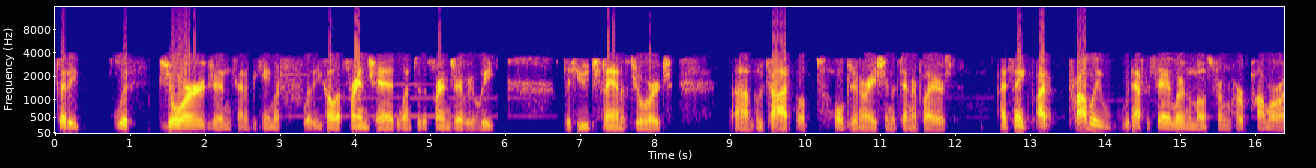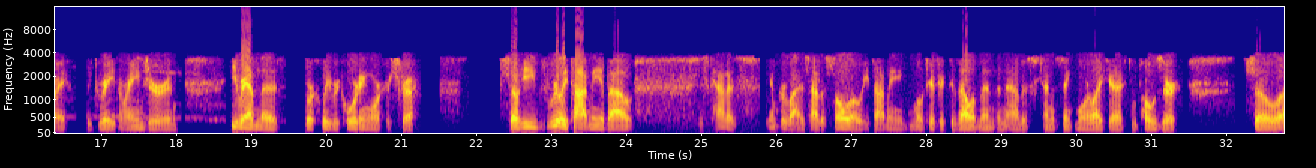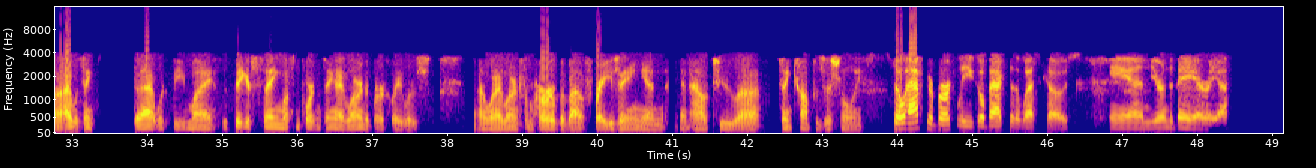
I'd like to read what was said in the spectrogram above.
studied with George and kind of became a what you call a fringe head. Went to the fringe every week. A huge fan of George um, who taught a whole generation of tenor players. I think I probably would have to say I learned the most from Herb Pomeroy, the great arranger, and he ran the Berklee Recording Orchestra. So he really taught me about just how to improvise, how to solo. He taught me motivic development and how to kind of think more like a composer. So uh, I would think that would be my the biggest thing, most important thing I learned at Berklee was uh, what I learned from Herb about phrasing and and how to uh, think compositionally. So after Berklee, you go back to the West Coast, and you're in the Bay Area.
